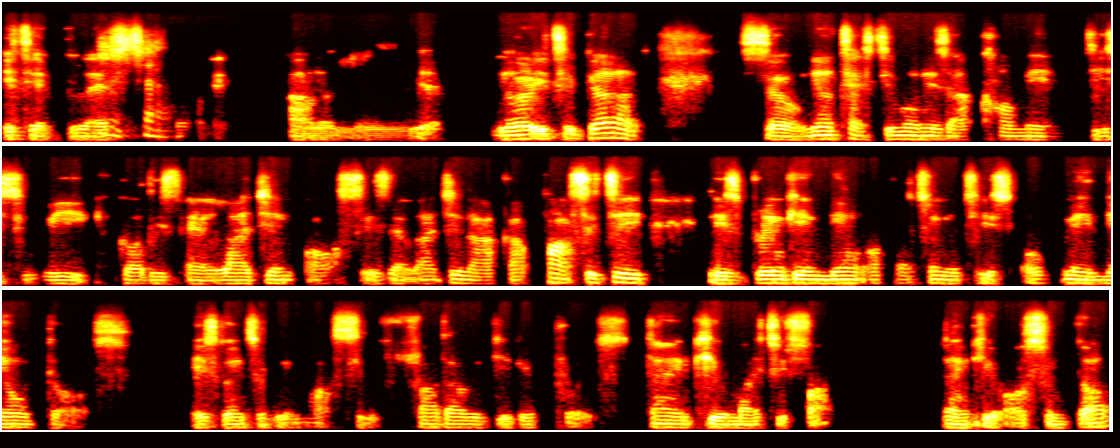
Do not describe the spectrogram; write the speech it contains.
It's a blessed yes, morning. Hallelujah. Glory to God. So, new testimonies are coming this week. God is enlarging us, He's enlarging our capacity, He's bringing new opportunities, opening new doors It's going to be massive. Father, we give you praise. Thank you, mighty Father. Thank you, awesome God.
